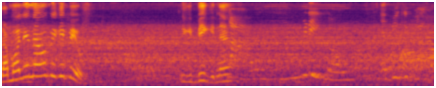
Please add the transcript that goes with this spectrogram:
Dá mole não, Big Bill. Big Big, né? Brigão. É Big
